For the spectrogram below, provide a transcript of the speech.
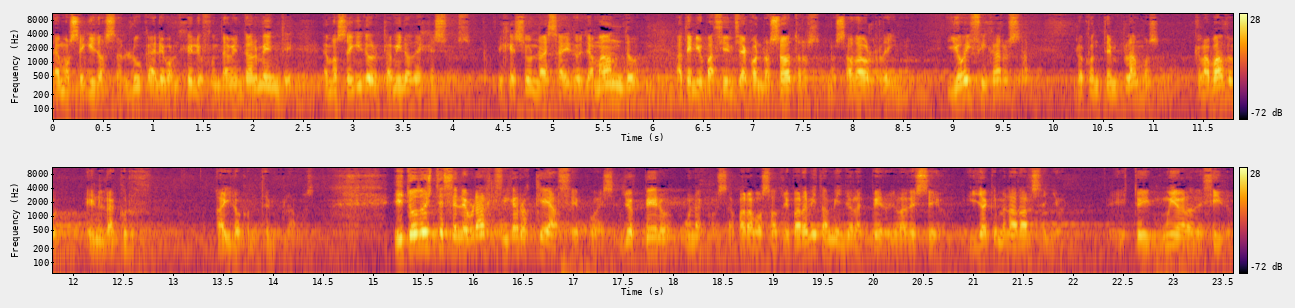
hemos seguido a San Lucas, el Evangelio fundamentalmente, hemos seguido el camino de Jesús. Y Jesús nos ha ido llamando, ha tenido paciencia con nosotros, nos ha dado el reino. Y hoy, fijaros, lo contemplamos clavado en la cruz. Ahí lo contemplamos. Y todo este celebrar, fijaros qué hace, pues yo espero una cosa para vosotros y para mí también yo la espero, yo la deseo, y ya que me la da el Señor, estoy muy agradecido.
